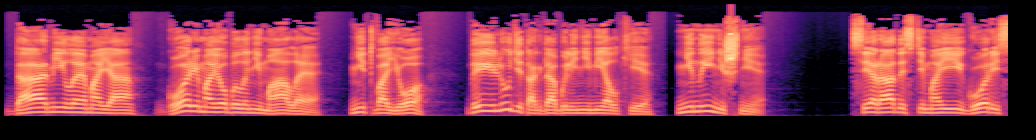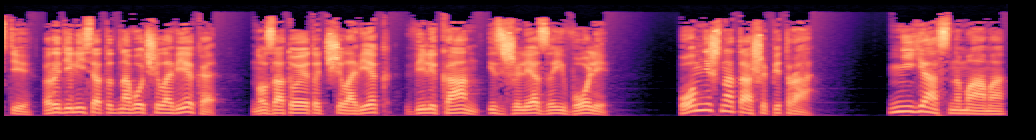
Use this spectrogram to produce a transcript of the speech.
«Да, милая моя, горе мое было немалое, не твое, да и люди тогда были не мелкие, не нынешние. Все радости мои и горести родились от одного человека — но зато этот человек — великан из железа и воли. Помнишь, Наташа, Петра? Неясно, мама.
